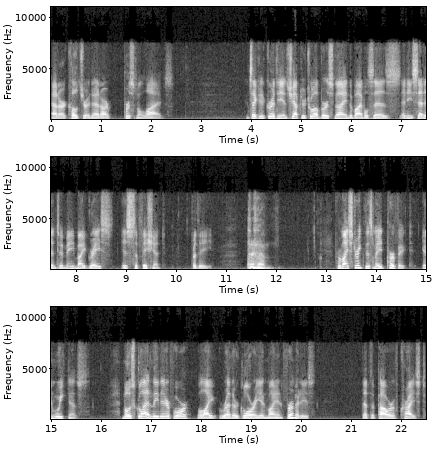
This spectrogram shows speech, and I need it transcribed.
at our culture, and at our personal lives. In 2 Corinthians chapter 12, verse 9, the Bible says, And he said unto me, My grace is sufficient for thee. for my strength is made perfect in weakness. Most gladly, therefore, will I rather glory in my infirmities, that the power of Christ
